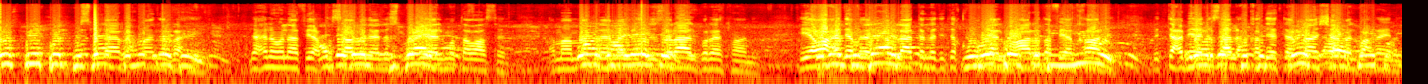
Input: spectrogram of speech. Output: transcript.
بسم الله الرحمن الرحيم. نحن هنا في اعتصامنا الأسبوعي المتواصل أمام مبنى مجلس الوزراء البريطاني. هي واحدة من الحملات التي تقوم بها المعارضة في الخارج للتعبئة لصالح قضية أبناء الشعب البحريني.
